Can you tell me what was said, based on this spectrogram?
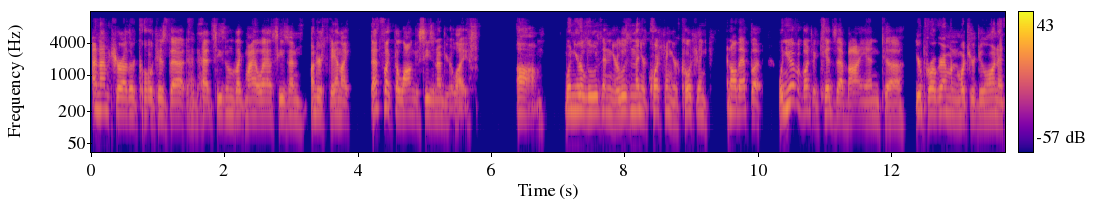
and I'm sure other coaches that had had seasons like my last season understand like that's like the longest season of your life. Um, when you're losing, you're losing, then you're questioning your coaching and all that. But when you have a bunch of kids that buy into your program and what you're doing and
